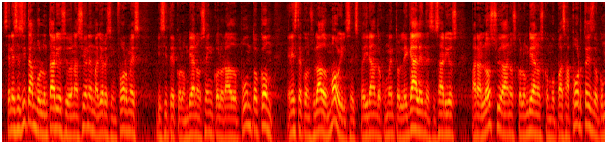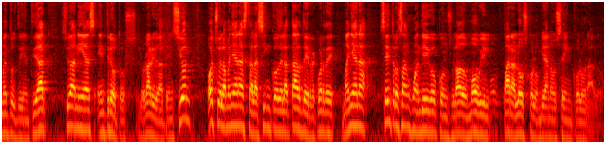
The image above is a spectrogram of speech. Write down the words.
Se necesitan voluntarios y donaciones. Mayores informes visite colombianosencolorado.com. En este consulado móvil se expedirán documentos legales necesarios para los ciudadanos colombianos como pasaportes, documentos de identidad, ciudadanías, entre otros. El horario de atención, 8 de la mañana hasta las 5 de la tarde. Recuerde, mañana Centro San Juan Diego, consulado móvil para los colombianos en Colorado.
